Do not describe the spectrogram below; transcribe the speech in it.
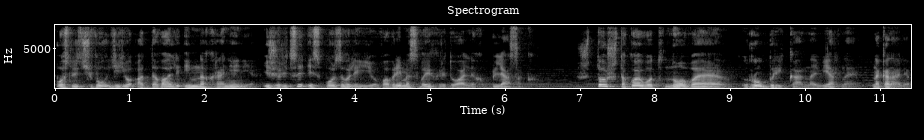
после чего ее отдавали им на хранение, и жрецы использовали ее во время своих ритуальных плясок. Что ж, такое вот новая рубрика, наверное, на канале.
